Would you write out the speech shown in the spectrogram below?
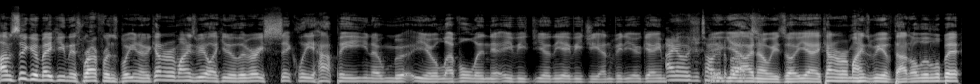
I'm sick of making this reference but you know it kind of reminds me of like you know the very sickly happy you know m- you know level in the AV you know the AVGN video game I know what you're talking Uh, yeah. I know uh, yeah it kind of reminds me of that a little bit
